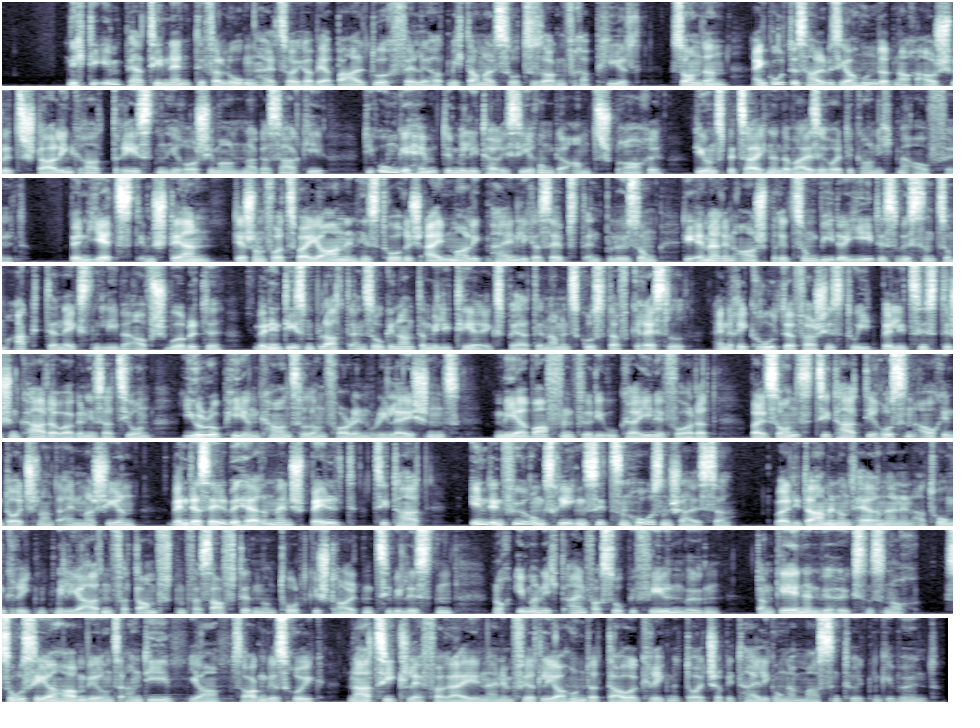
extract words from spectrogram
Nicht die impertinente Verlogenheit solcher Verbaldurchfälle hat mich damals sozusagen frappiert, sondern ein gutes halbes Jahrhundert nach Auschwitz, Stalingrad, Dresden, Hiroshima und Nagasaki die ungehemmte Militarisierung der Amtssprache, die uns bezeichnenderweise heute gar nicht mehr auffällt. Wenn jetzt im Stern, der schon vor zwei Jahren in historisch einmalig peinlicher Selbstentblößung die mRNA-Spritzung wieder jedes Wissen zum Akt der Nächstenliebe aufschwurbelte, wenn in diesem Blatt ein sogenannter Militärexperte namens Gustav Gressel ein Rekrut der faschistoid-bellizistischen Kaderorganisation European Council on Foreign Relations, mehr Waffen für die Ukraine fordert, weil sonst, Zitat, die Russen auch in Deutschland einmarschieren, wenn derselbe Herrenmensch bellt, Zitat, in den Führungsriegen sitzen Hosenscheißer, weil die Damen und Herren einen Atomkrieg mit Milliarden verdampften, versafteten und totgestrahlten Zivilisten noch immer nicht einfach so befehlen mögen, dann gähnen wir höchstens noch. So sehr haben wir uns an die, ja, sagen wir es ruhig, Nazi-Kläfferei in einem Vierteljahrhundert Dauerkrieg mit deutscher Beteiligung am Massentöten gewöhnt.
